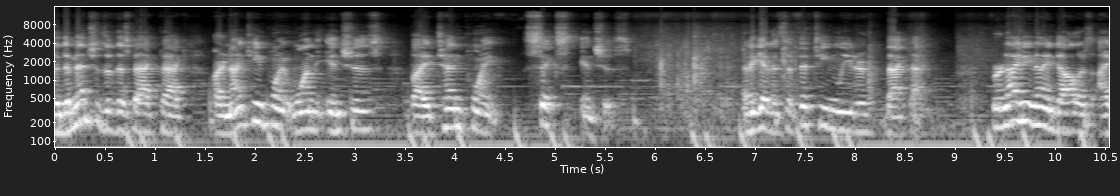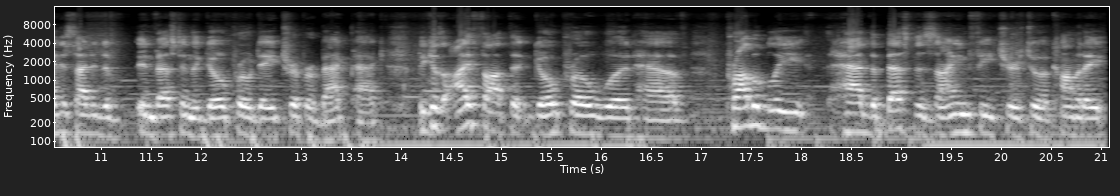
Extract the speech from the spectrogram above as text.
The dimensions of this backpack are 19.1 inches by 10.6 inches. And again, it's a 15 liter backpack. For $99, I decided to invest in the GoPro Day Tripper backpack because I thought that GoPro would have probably had the best design features to accommodate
